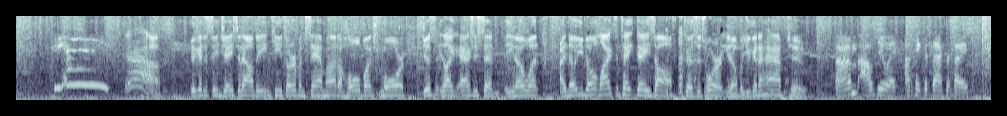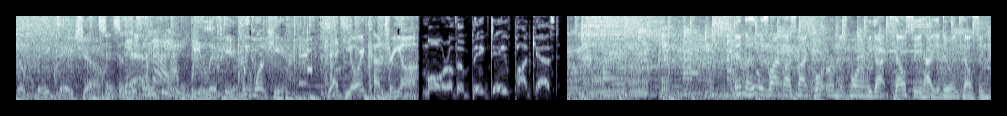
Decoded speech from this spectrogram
Yay! Yeah. You're going to see Jason Aldean, Keith Urban, Sam Hunt, a whole bunch more. Just like Ashley said, you know what? I know you don't like to take days off because it's work, you know, but you're going to have to. Um, I'll do it. I'll take the sacrifice. The Big Dave Show. Cincinnati. We live here. We work here. Get your country on. More of the Big Dave Podcast. In the Who Was Right Last Night courtroom this morning, we got Kelsey. How you doing, Kelsey?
